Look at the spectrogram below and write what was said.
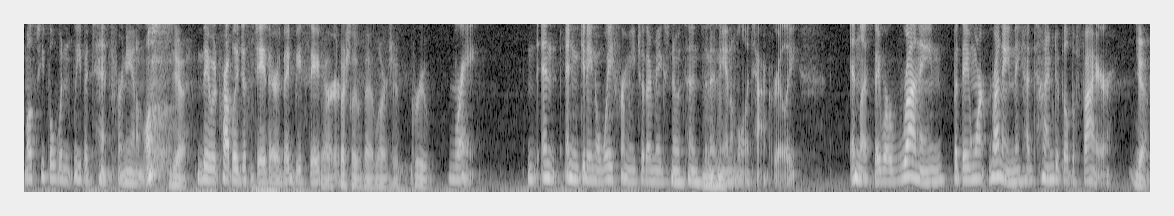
most people wouldn't leave a tent for an animal. Yeah. they would probably just stay there. They'd be Yeah, safer. especially with that large a group. Right. And and getting away from each other makes no sense in an Mhm. animal attack really. Unless they were running, but they weren't running. They had time to build a fire. Yeah.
